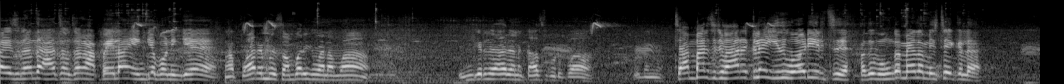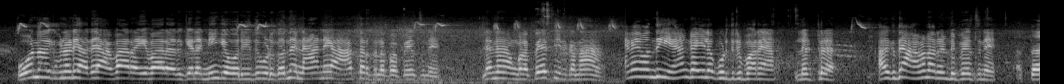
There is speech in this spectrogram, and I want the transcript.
வயசுல இருந்து ஆசை வச்சாங்க அப்பையெல்லாம் எங்க போனீங்க? நான் பாரம்பரியம் சம்பாதிக்க வேணாமா? இங்கிருந்து யார் எனக்கு காசு கொடுப்பா? சம்பாரிச்சிட்டு வாரக்குள்ள இது ஓடிடுச்சு அது உங்க மேல மிஸ்டேக் இல்ல. போனதுக்கு முன்னாடி அதே அவார இவார இருக்கையில நீங்க ஒரு இது கொடுக்க வந்து நானே ஆத்திரத்துல இப்ப பேசினேன். இல்லைன்னா நான் உங்களை பேசியிருக்கேனா? அவன் வந்து என் கையில கொடுத்துட்டு போறேன் லெட்டரை அதுக்கு தான் அவனை ரெண்டு பேசினேன். அத்தை.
